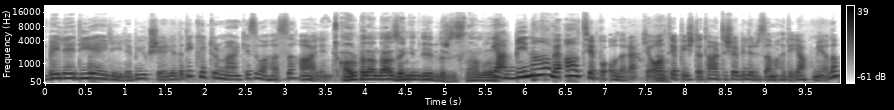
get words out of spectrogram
belediye eliyle büyükşehir ya da değil kültür merkezi vahası halinde. Avrupa'dan daha zengin diyebiliriz İstanbul'un. Yani bina ve altyapı olarak ki o evet. altyapı işte tartışabiliriz ama hadi yapmayalım.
